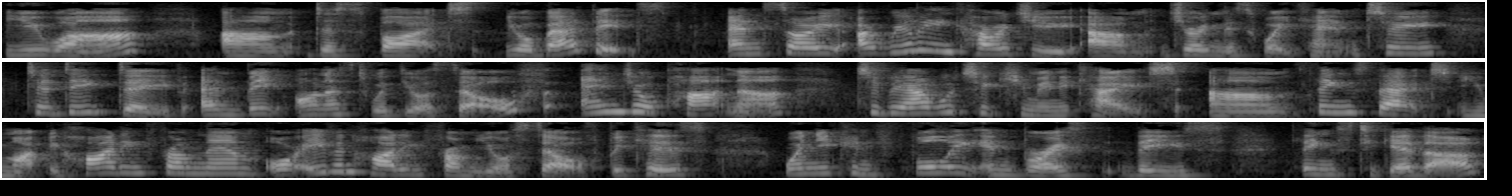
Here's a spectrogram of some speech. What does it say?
you are, um, despite your bad bits. And so I really encourage you um, during this weekend to to dig deep and be honest with yourself and your partner to be able to communicate um, things that you might be hiding from them or even hiding from yourself. Because when you can fully embrace these things together,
